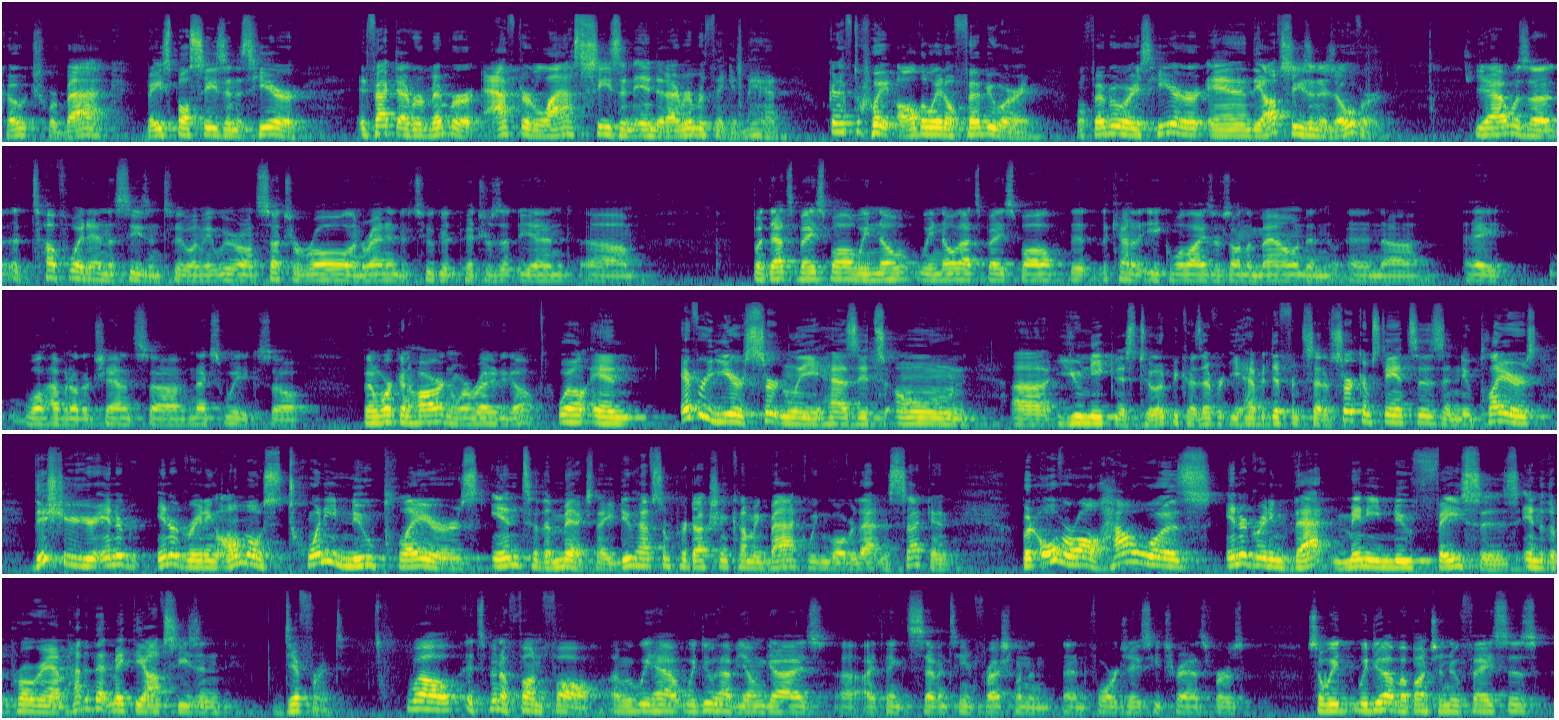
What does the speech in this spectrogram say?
Coach, we're back. Baseball season is here. In fact, I remember after last season ended, I remember thinking, man, we're to have to wait all the way till February. Well, February's here and the offseason is over. Yeah, it was a, a, tough way to end the season, too. I mean, we were on such a roll and ran into two good pitchers at the end. Um, but that's baseball. We know we know that's baseball. The, the kind of the equalizers on the mound, and and uh, hey, we'll have another chance uh, next week. So, been working hard, and we're ready to go. Well, and every year certainly has its own uh, uniqueness to it because every, you have a different set of circumstances and new players. This year, you're integ- integrating almost 20 new players into the mix. Now, you do have some production coming back. We can go over that in a second. But overall, how was integrating that many new faces into the program? How did that make the offseason different? Well, it's been a fun fall. I mean, we have we do have young guys. Uh, I think 17 freshmen and, and, four JC transfers. So we, we do have a bunch of new faces.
